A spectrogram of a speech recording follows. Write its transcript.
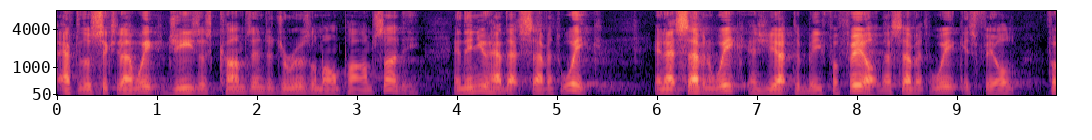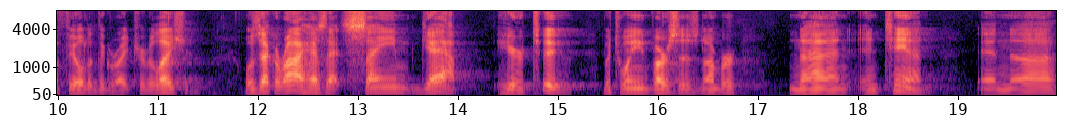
after those 69 weeks, Jesus comes into Jerusalem on Palm Sunday. And then you have that seventh week. And that seventh week has yet to be fulfilled. That seventh week is filled, fulfilled in the Great Tribulation. Well, Zechariah has that same gap here too between verses number 9 and 10. And uh,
